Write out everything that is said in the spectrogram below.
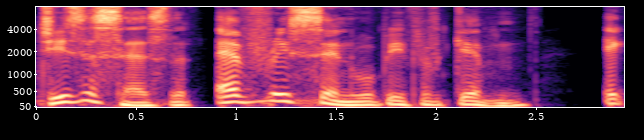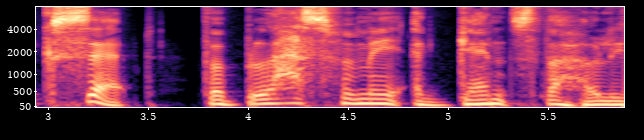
Jesus says that every sin will be forgiven except for blasphemy against the Holy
